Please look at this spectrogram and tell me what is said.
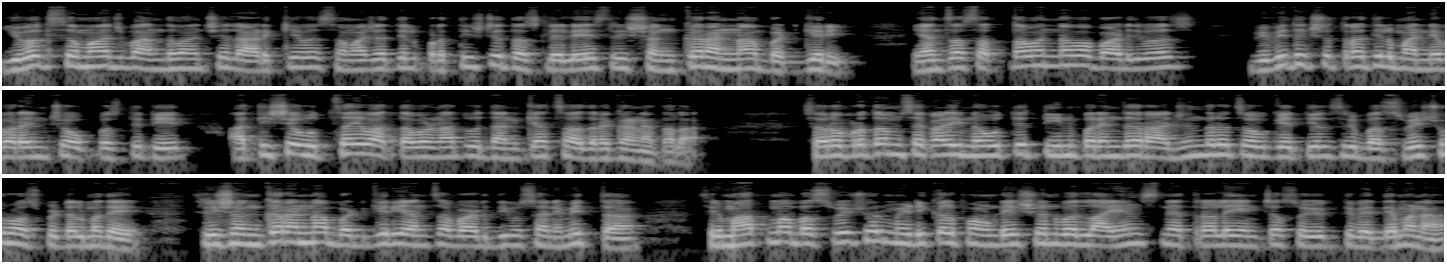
युवक समाज बांधवांचे लाडके व समाजातील प्रतिष्ठित असलेले श्री शंकर अण्णा बटगेरी यांचा सत्तावन्नावा वाढदिवस विविध क्षेत्रातील मान्यवरांच्या उपस्थितीत अतिशय उत्साही वातावरणात व दणक्यात साजरा करण्यात आला. सर्वप्रथम सकाळी नऊ ते तीन पर्यंत राजेंद्र चौक येथील श्री बसवेश्वर हॉस्पिटलमध्ये श्री शंकर अण्णा बटगिरी यांचा वाढदिवसानिमित्त श्री महात्मा बसवेश्वर मेडिकल फाउंडेशन व लायन्स नेत्रालय यांच्या संयुक्त विद्यमानं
